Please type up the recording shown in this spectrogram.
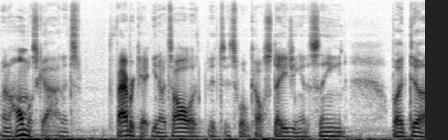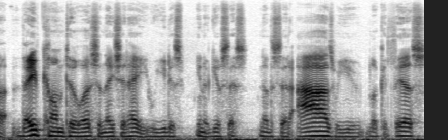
and a homeless guy, and it's fabricate. You know, it's all it's it's what we call staging at a scene. But uh, they've come to us and they said, "Hey, will you just you know give us this another set of eyes? Will you look at this?"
